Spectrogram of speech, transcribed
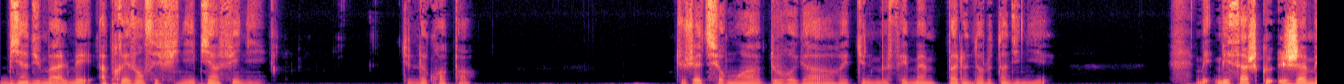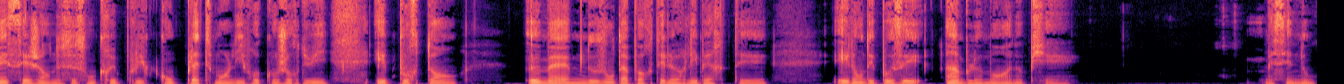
bien du mal, mais à présent c'est fini, bien fini. Tu ne le crois pas? Tu jettes sur moi un doux regard et tu ne me fais même pas l'honneur de t'indigner? Mais, mais, sache que jamais ces gens ne se sont crus plus complètement libres qu'aujourd'hui, et pourtant eux-mêmes nous ont apporté leur liberté et l'ont déposée humblement à nos pieds. Mais c'est nous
